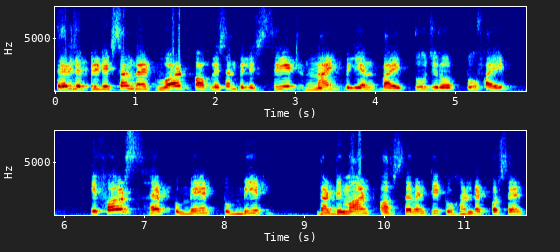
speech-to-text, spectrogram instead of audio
There is a prediction that world population will exceed 9 billion by 2025. Efforts have to made to meet the demand of 70 to 100 percent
